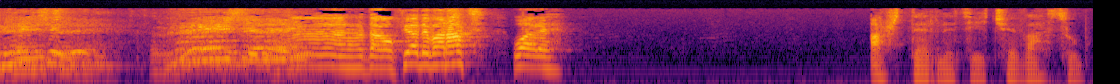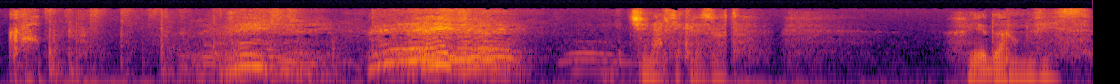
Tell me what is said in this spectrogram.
Regele! Regele! Ah, dar o fi adevărat, oare? Așterneți-i ceva sub cap. Regele! Regele! Cine ar fi crezut? E doar un vis.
